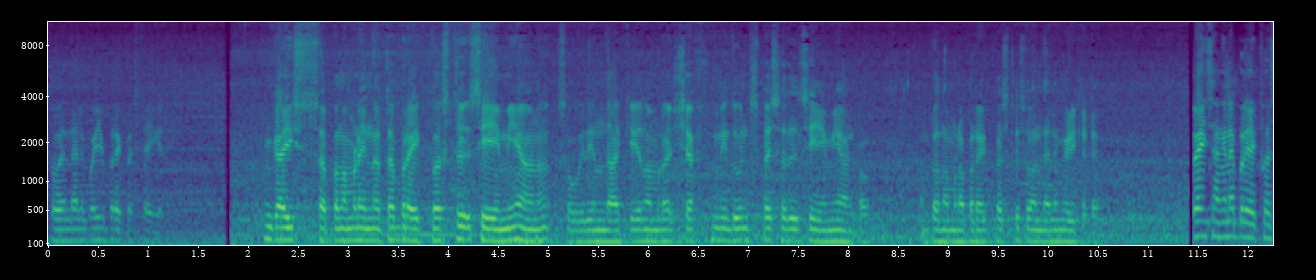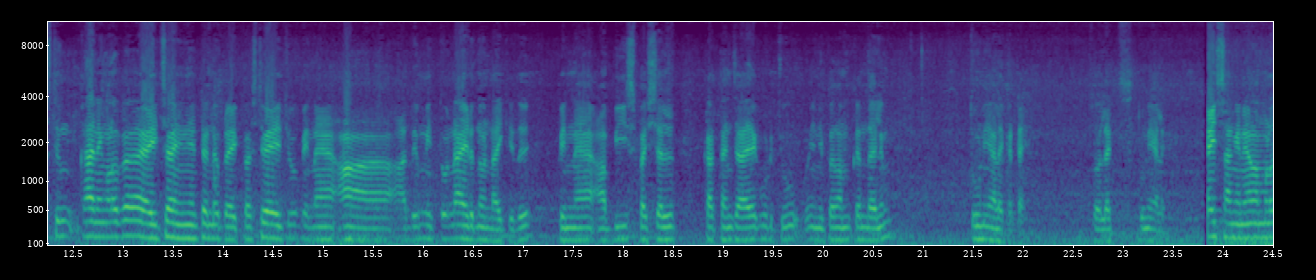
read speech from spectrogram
സോ എന്തായാലും പോയി ബ്രേക്ക്ഫാസ്റ്റ് കഴിക്കണം ഗൈസ് അപ്പോൾ നമ്മുടെ ഇന്നത്തെ ബ്രേക്ക്ഫാസ്റ്റ് സേമിയാണ്. സോ ഇത് ഉണ്ടാക്കിയത് നമ്മുടെ ഷെഫ് മിഥുൻ സ്പെഷ്യൽ സേമിയാണ് കേട്ടോ അപ്പോൾ നമ്മുടെ ബ്രേക്ക്ഫാസ്റ്റ് സോ എന്തായാലും കഴിക്കട്ടെ. ഗൈസ് അങ്ങനെ ബ്രേക്ക്ഫാസ്റ്റും കാര്യങ്ങളൊക്കെ കഴിച്ചു കഴിഞ്ഞിട്ടുണ്ട് ബ്രേക്ക്ഫാസ്റ്റ് കഴിച്ചു. പിന്നെ അത് മിഥുനായിരുന്നു ഉണ്ടാക്കിയത്. പിന്നെ അബി സ്പെഷ്യൽ കട്ടൻ ചായ കുടിച്ചു. ഇനിയിപ്പോൾ നമുക്ക് എന്തായാലും തുണി അലക്കട്ടെ. സോ ലെറ്റ്സ് തുണി അലക്കാം. ഗൈസ് അങ്ങനെ നമ്മൾ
